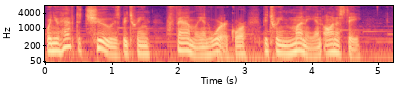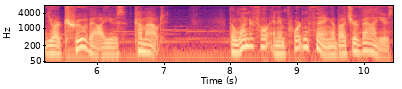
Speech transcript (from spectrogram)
when you have to choose between family and work or between money and honesty, your true values come out. The wonderful and important thing about your values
